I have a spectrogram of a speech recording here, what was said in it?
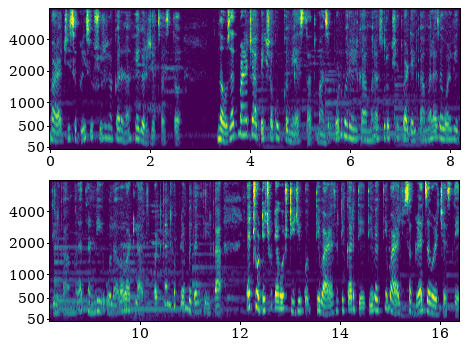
बाळाची सगळी शुश्रूषा करणं हे गरजेचं असतं. नवजात बाळाच्या अपेक्षा खूप कमी असतात. माझं पोट भरेल का? मला सुरक्षित वाटेल का? मला जवळ घेतील का? मला थंडी ओलावा वाटला तर पटकन कपडे बदलतील का? या छोट्या छोट्या गोष्टी जी व्यक्ती बाळासाठी करते ती व्यक्ती बाळाची सगळ्यात जवळची असते.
